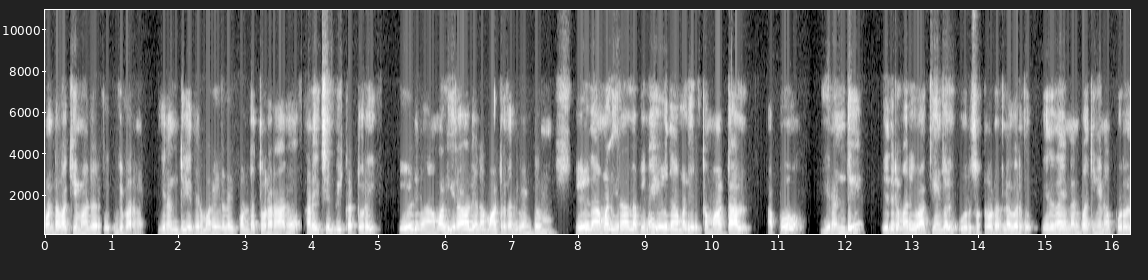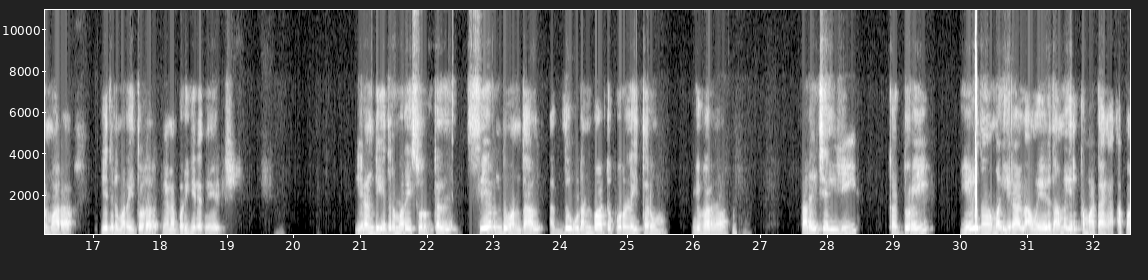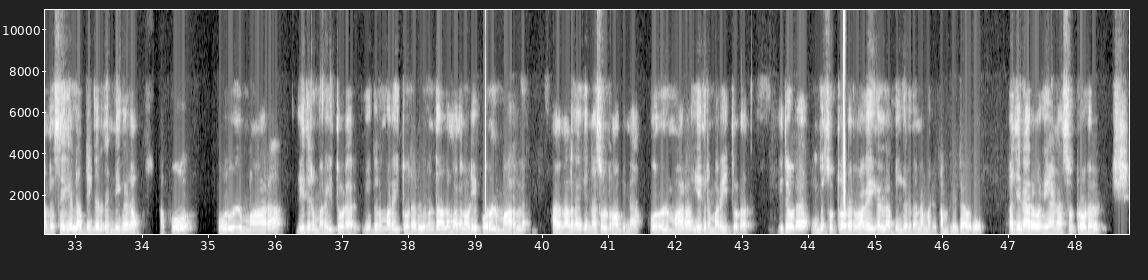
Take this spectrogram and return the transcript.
கொண்ட வாக்கியமாக இருக்கு. இங்க பாருங்க. இரண்டு எதிர்மறைகளை கொண்ட தொடராக கலைச்செல்வி கட்டுரை எழுதாமல் இறால் என மாற்றுதல் வேண்டும். எழுதாமல் இறால் அப்படின்னா எழுதாமல் இருக்க மாட்டாள். அப்போ இரண்டு எதிர்மறை வாக்கியங்கள் ஒரு சொற்றொடர்ல வருது. இதுதான் என்னன்னு பாத்தீங்கன்னா பொருள் மாறா எதிர்மறை தொடர் எனப்படுகிறது. இரண்டு எதிர்மறை சொற்கள் சேர்ந்து வந்தால் அது உடன்பாட்டு பொருளை தரும். இங்க பாருங்க. கலைச்செல்வி கட்டுரை எழுதாமல் இறால். அவங்க எழுதாம இருக்க மாட்டாங்க. அப்ப அந்த செயல் அப்படிங்கிறது நிகழும். அப்போ பொருள் மாறா எதிர்மறை தொடர். எதிர்மறை தொடர் இருந்தாலும் அதனுடைய பொருள் மாறல. அதனாலதான் இது என்ன சொல்றோம் அப்படின்னா பொருள் மாறா எதிர்மறை தொடர். இதோட இந்த சொற்றொடர் வகைகள் அப்படிங்கிறது நமக்கு கம்ப்ளீட் ஆகுது. பதினாறு வகையான சொற்றொடர்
